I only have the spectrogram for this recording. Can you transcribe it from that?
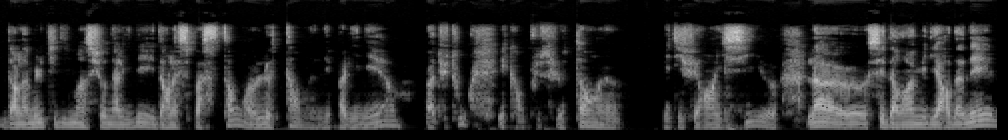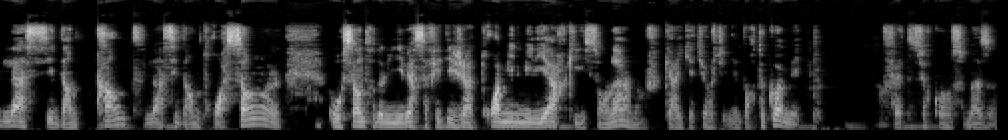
dans la multidimensionnalité et dans l'espace-temps, euh, le temps n'est pas linéaire, pas du tout, et qu'en plus le temps euh, est différent ici. Euh, là, c'est dans un milliard d'années, là, c'est dans 30, là, c'est dans 300. Au centre de l'univers, ça fait déjà 3000 milliards qui sont là. Donc, je caricature, je dis n'importe quoi, mais en fait, sur quoi on se base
